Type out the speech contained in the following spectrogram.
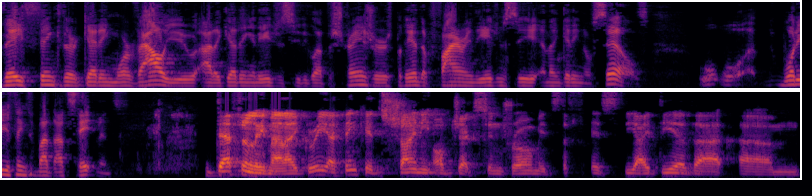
they think they're getting more value out of getting an agency to go after strangers, but they end up firing the agency and then getting no sales. What, do you think about that statement? Definitely, man. I agree. I think it's shiny object syndrome. It's the it's the idea that um,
